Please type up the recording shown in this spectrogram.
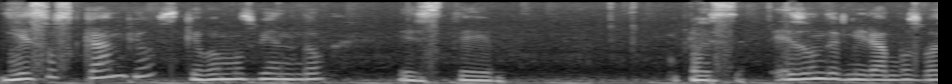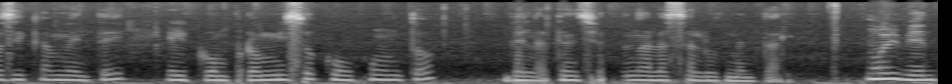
y esos cambios que vamos viendo, este, pues es donde miramos básicamente el compromiso conjunto de la atención a la salud mental. Muy bien.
